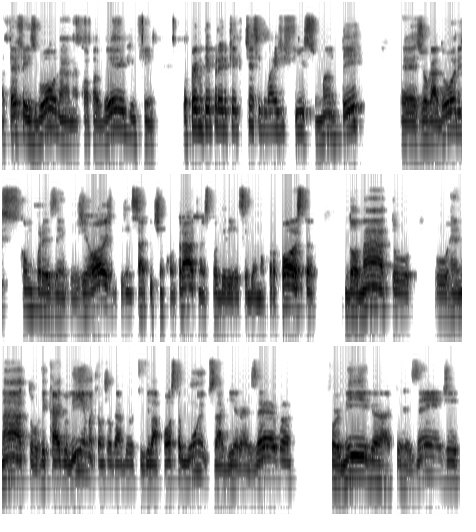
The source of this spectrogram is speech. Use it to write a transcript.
até fez gol na, na Copa Verde, enfim. Eu perguntei para ele o que, que tinha sido mais difícil, manter é, jogadores, como por exemplo, George, que a gente sabe que tinha contrato, mas poderia receber uma proposta, Donato, o Renato, o Ricardo Lima, que é um jogador que o Vila aposta muito, zagueiro reserva, Formiga, o Rezende,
